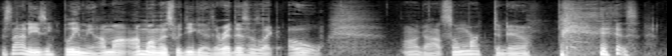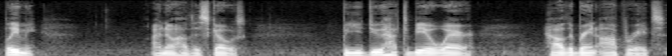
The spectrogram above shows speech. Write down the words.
It's not easy. Believe me, I'm on, I'm on this with you guys. I read this, I was like, oh, I got some work to do. Believe me, I know how this goes. But you do have to be aware how the brain operates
